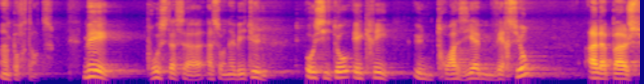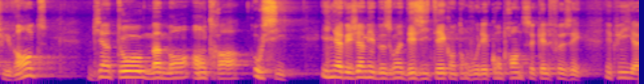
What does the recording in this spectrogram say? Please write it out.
importante. Mais Proust, à, son habitude, aussitôt écrit une troisième version à la page suivante. Bientôt, maman entra aussi. Il n'y avait jamais besoin d'hésiter quand on voulait comprendre ce qu'elle faisait. Et puis, il y a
